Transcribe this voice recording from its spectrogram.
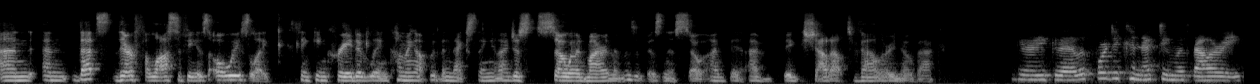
And and that's their philosophy is always like thinking creatively and coming up with the next thing. And i just so admire them as a business. So i've been i've big shout out to valerie novak. Very good. I look forward to connecting with valerie.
